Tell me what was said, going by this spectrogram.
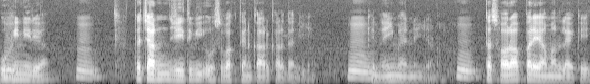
ਉਹੀ ਨਹੀਂ ਰਿਹਾ। ਹੂੰ। ਤਾਂ ਚਰਨਜੀਤ ਵੀ ਉਸ ਵਕਤ ਇਨਕਾਰ ਕਰ ਦਿੰਦੀ ਕਿ ਹੂੰ। ਨਹੀਂ ਮੈਂ ਨਹੀਂ ਜਾਣਾ। ਹੂੰ। ਤਾਂ ਸਹੁਰਾ ਭਰਿਆ ਮਨ ਲੈ ਕੇ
